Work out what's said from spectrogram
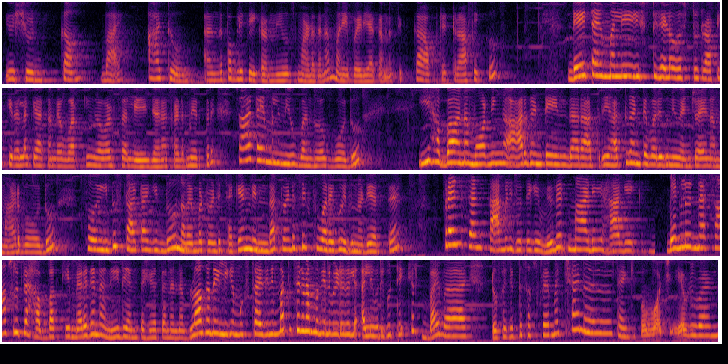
you should come by auto ಅಂದರೆ ಪಬ್ಲಿಕ್ ವೆಹಿಕಲನ್ನು ಯೂಸ್ ಮಾಡೋದನ್ನು ಮರಿಬೇಡಿ. ಯಾಕಂದರೆ ಸಿಕ್ಕಾಪಟ್ಟೆ ಟ್ರಾಫಿಕ್ಕು ಡೇ ಟೈಮಲ್ಲಿ ಇಷ್ಟು ಹೇಳುವಷ್ಟು ಟ್ರಾಫಿಕ್ ಇರಲ್ಲ. ಯಾಕಂದರೆ ವರ್ಕಿಂಗ್ ಅವರ್ಸಲ್ಲಿ ಜನ ಕಡಿಮೆ ಇರ್ತಾರೆ. ಸೊ ಆ ಟೈಮಲ್ಲಿ ನೀವು ಬಂದು ಹೋಗ್ಬೋದು. ಈ ಹಬ್ಬವನ್ನು ಮಾರ್ನಿಂಗ್ ಆರು ಗಂಟೆಯಿಂದ ರಾತ್ರಿ ಹತ್ತು ಗಂಟೆವರೆಗೂ ನೀವು ಎಂಜಾಯನ್ನು ಮಾಡ್ಬೋದು. ಸೊ ಇದು ಸ್ಟಾರ್ಟ್ ಆಗಿದ್ದು ನವೆಂಬರ್ ಟ್ವೆಂಟಿ ಸೆಕೆಂಡಿಂದ ಟ್ವೆಂಟಿ ಸಿಕ್ಸ್ವರೆಗೂ ಇದು ನಡೆಯುತ್ತೆ. ಫ್ರೆಂಡ್ಸ್ ಆ್ಯಂಡ್ ಫ್ಯಾಮಿಲಿ ಜೊತೆಗೆ ವಿಸಿಟ್ ಮಾಡಿ ಹಾಗೆ ಬೆಂಗಳೂರಿನ ಸಾಂಸ್ಕೃತಿಕ ಹಬ್ಬಕ್ಕೆ ಮೆರಗನ್ನು ನೀಡಿ ಅಂತ ಹೇಳ್ತಾ ನನ್ನ ವ್ಲಾಗನ್ನು ಇಲ್ಲಿಗೆ ಮುಗಿಸ್ತಾ ಇದ್ದೀನಿ. ಮತ್ತೆ ಸಿಗೋಣ ಮುಂದಿನ ವೀಡಿಯೋದಲ್ಲಿ. ಅಲ್ಲಿವರೆಗೂ take care bye bye don't forget to subscribe my channel thank you for watching everyone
